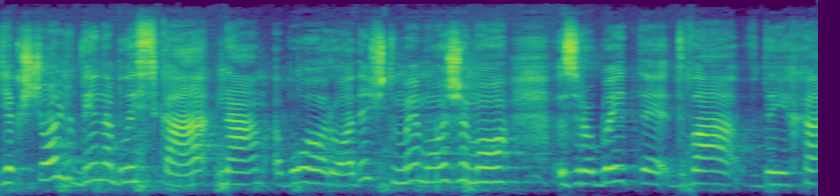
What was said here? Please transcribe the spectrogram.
Якщо людина близька нам або родич, то ми можемо зробити два вдиха,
